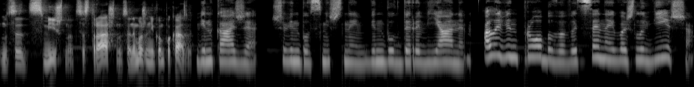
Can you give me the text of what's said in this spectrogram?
Ну це смішно, це страшно, це не можна нікому показувати. Він каже, що він був смішним, він був дерев'яним, але він пробував, і це найважливіше.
